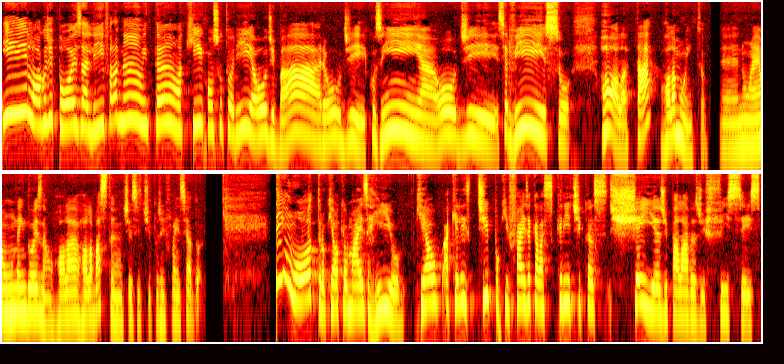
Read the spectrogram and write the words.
e logo depois ali fala: não, então aqui consultoria ou de bar, ou de cozinha, ou de serviço. Rola, tá? Rola muito. É, não é um nem dois, não. Rola, rola bastante esse tipo de influenciador. Tem um outro, que é o que eu mais rio, que é o, aquele tipo que faz aquelas críticas cheias de palavras difíceis,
